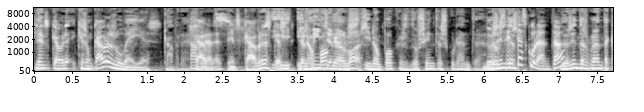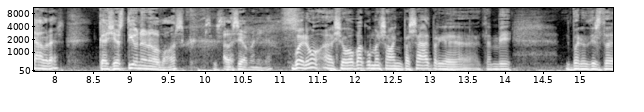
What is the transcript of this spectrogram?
tens cabre... Que són cabres o ovelles? cabres, Cabres. Tens cabres que, es, que es no mengen poques, al bosc. i no poques, 240 240? 240 cabres que gestionen el bosc Sí, sí. a la seva manera. Bueno, això va començar l'any passat perquè també bueno, des, de,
